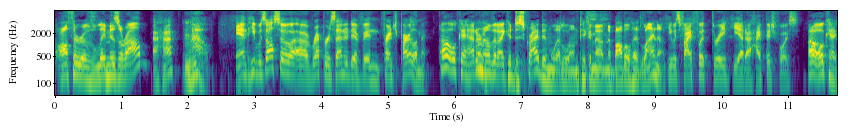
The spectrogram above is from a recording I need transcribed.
author of Les Miserables. Uh huh. Wow. And he was also a representative in French Parliament. Oh, okay. I don't know that I could describe him, let alone pick him out in a bobblehead lineup. He was five foot three. He had a high pitched voice. Oh, okay.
